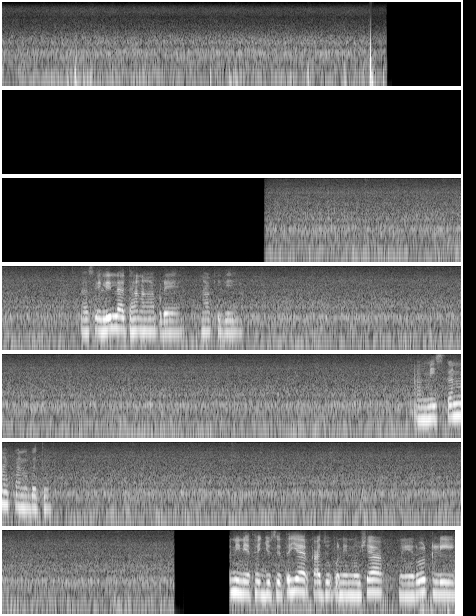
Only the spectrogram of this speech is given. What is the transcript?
આ લીલા ધાણા આપણે નાખી દઈએ. આ મિક્સ કરી નાખવાનું બધું. બનીને થઈ ગયું છે તૈયાર, કાજુ પનીરનું શાક ને રોટલી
